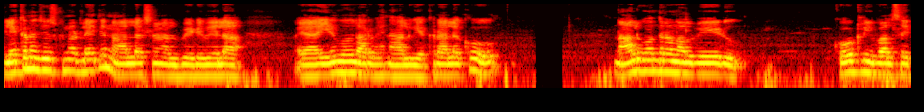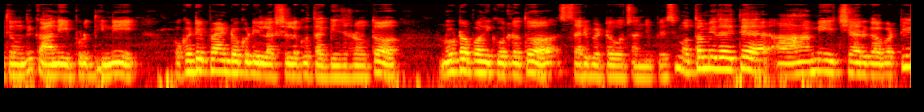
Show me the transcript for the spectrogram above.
ఈ లెక్కన చూసుకున్నట్లయితే నాలుగు లక్షల నలభై ఏడు వేల ఎనిమిది వందల అరవై నాలుగు ఎకరాలకు నాలుగు వందల నలభై ఏడు కోట్లు ఇవ్వాల్సి అయితే ఉంది. కానీ ఇప్పుడు దీన్ని ఒకటి పాయింట్ ఒకటి లక్షలకు తగ్గించడంతో నూట పది కోట్లతో సరిపెట్టవచ్చు అని చెప్పేసి మొత్తం మీద అయితే ఆ హామీ ఇచ్చారు కాబట్టి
